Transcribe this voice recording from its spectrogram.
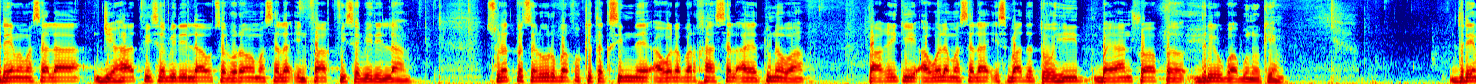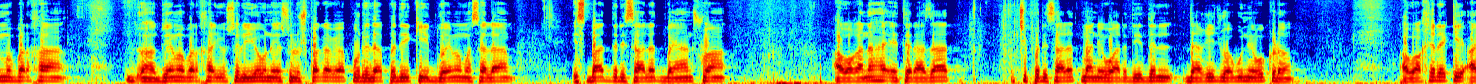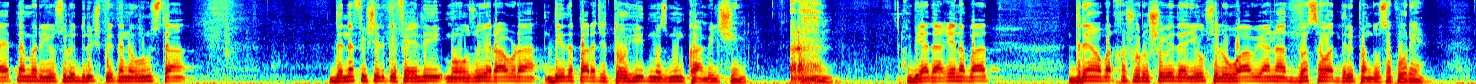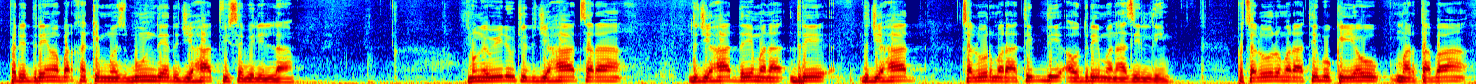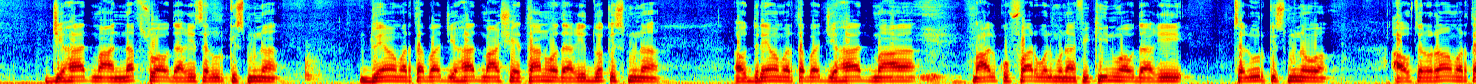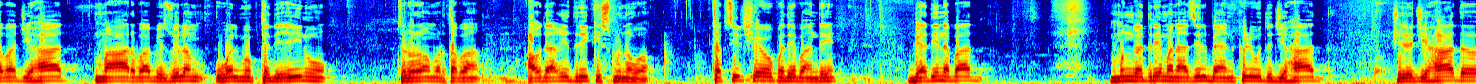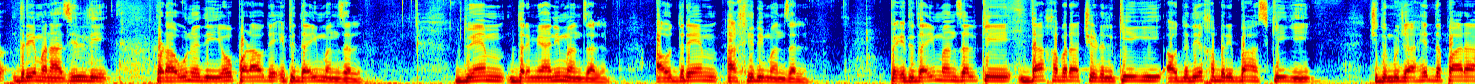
دریمه مسله جهاد فی سبیل الله او څلورمه مسله انفاق فی سبیل الله صورت په څلورو برخو کې تقسیم دی اوله برخه سل آیتونه و پاغه کې اوله مسله اثبات توحید بیان شو په دریو بابونو کې دریمه برخه دویمه برخه یو سل یو نه سل شپږه بیا پورې ده په دې کې دویمه مسله اثبات د رسالت بیان شو او غنه اعتراضات چې پر رسالت باندې واردېدل داغي جوابونه وکړه او اخره کې آیت نمبر 103 په تنه ورستا د نفي شرک فعلی موضوع راوړه د دې لپاره چې توحید مضمون کامل شي بیا دا غینه بعد دریمه برخه شروع شوې ده یو سل واویا نه 253 پورې پر دریمه برخه کې مضمون دی د جهاد فی سبیل الله مونږ ویلو چې د جهاد سره د جهاد درې درې د جهاد څلور مراتب دي او درې منازل دي په څلورو مراتبو کې یو مرتبه جهاد مع النفس او دغه څلور قسمونه دویمه مرتبه جهاد مع شیطان او دغه دوه قسمونه او دریمه مرتبه جهاد مع مع الكفار والمنافقين او دغه څلور قسمونه و او څلورمه مرتبه جهاد مع ارباب ظلم والمبتدعين څلورمه مرتبه او دغه درې قسمونه و تفصیل شوی په دې باندې بیا دینه بعد منګه درې منازل بیان کړیو د جهاد چې د جهاد درې منازل دي پړاوونه دي یو پړاو د ابتدایي منزل دویم درمیاني منزل او دریم اخیری منزل په ابتدایي منزل کې دا خبره چیړل کیږي او د دې خبرې بحث کیږي چې د مجاهد لپاره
